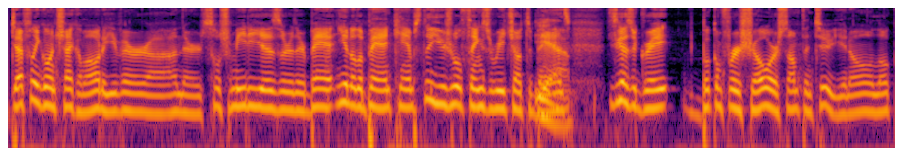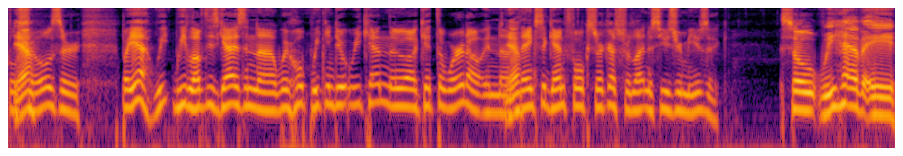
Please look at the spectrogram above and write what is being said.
definitely go and check them out either uh, on their social medias or their band, you know, the band camps, the usual things to reach out to bands. These guys are great. Book them for a show or something too, you know, local Yeah. shows or. But yeah, we, we love these guys, and uh, we hope we can do what we can to uh, get the word out. And uh, Yeah. thanks again, Folk Circus, for letting us use your music. so we have a,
